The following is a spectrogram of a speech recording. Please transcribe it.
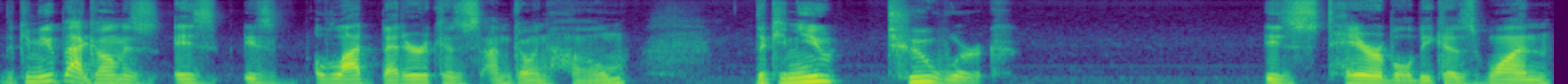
The commute back home is is is a lot better because I'm going home. The commute to work is terrible because one,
